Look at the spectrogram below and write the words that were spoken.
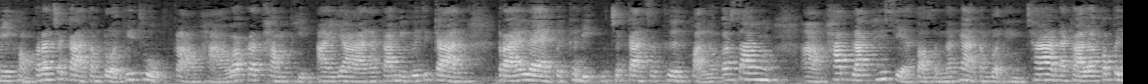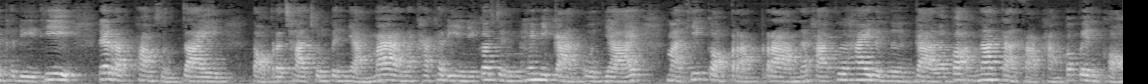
ณีของข้าราชการตำรวจที่ถูกกล่าวหาว่ากระทำผิดอาญานะคะมีพฤติการร้ายแรงเป็นคดีอุกชะการสะเทือนขวัญแล้วก็สร้างาภาพลักษณ์ให้เสียต่อสำนักงานตำรวจแห่งชาตินะคะ แล้วก็เป็นคดีที่ได้รับความสนใจ ต่อประชาชนเป็นอย่างมากนะคะ คดีนี้ก็จึงให้มีการโอนย้ายมาที่กองปราบปรามนะคะ เพื่อให้ดำเนินการแล้วก็อำนาจการฝากขังก็เป็นของ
